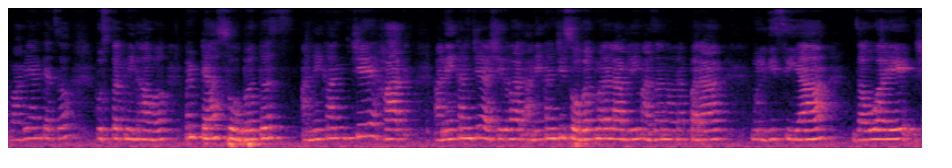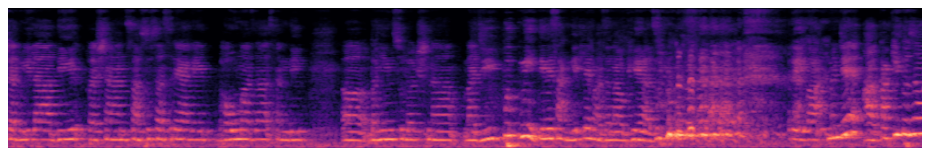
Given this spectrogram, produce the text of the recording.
व्हावी आणि त्याचं पुस्तक निघावं. पण त्यासोबतच अनेकांचे हात अनेकांचे आशीर्वाद अनेकांची सोबत मला लाभली. माझा नवरा पराग मुलगी सिया जाऊ आहे शर्मिला दीर प्रशांत सासू सासरे आहेत भाऊ माझा संदीप बहीण सुलक्षणा माझी पुतणी तिने सांगितले माझं नाव घे अजून रेवा. म्हणजे काकी तुझा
